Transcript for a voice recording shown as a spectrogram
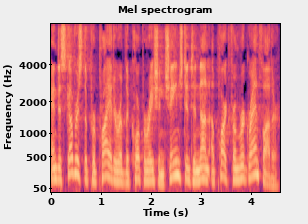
And discovers the proprietor of the corporation changed into none apart from her grandfather.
